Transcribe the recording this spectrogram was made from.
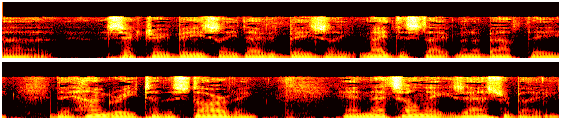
uh, Secretary Beasley, David Beasley, made the statement about the, the hungry to the starving. And that's only exacerbating.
